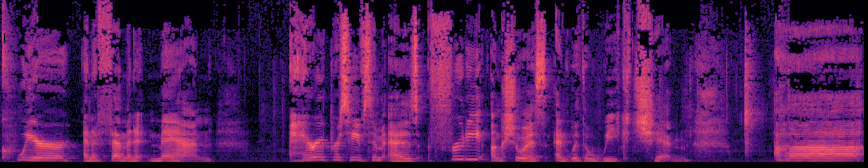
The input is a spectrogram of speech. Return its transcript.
queer and effeminate man, Harry perceives him as fruity, unctuous, and with a weak chin. Uh,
